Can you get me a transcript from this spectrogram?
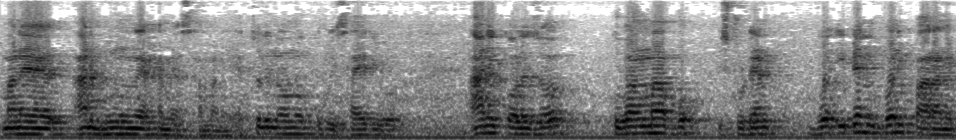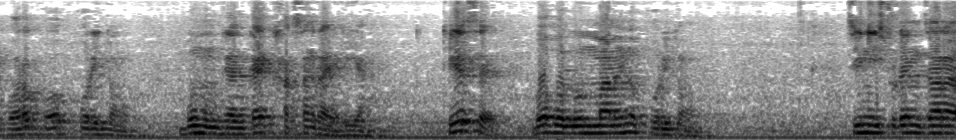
만에 아니 부모에 하면 사만이 액츄얼리 너무 고비 사이리고 아니 콜레조 구방마 스튜던트 뭐 이벤 보니 파라니 버럽 보리동 부모간가이 학상 라이리야 ঠিক আছে? বব লুন মানাইনো পরিতং যিনি স্টুডেন্ট যারা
